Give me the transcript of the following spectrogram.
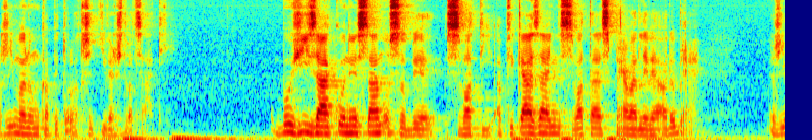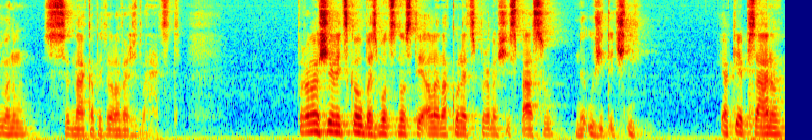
Římanům kapitola 3, verš 20. Boží zákon je sám o sobě svatý a přikázání svaté, spravedlivé a dobré. Římanům 7. kapitola, verš 12. Pro naši lidskou bezmocnost je ale nakonec pro naši spásu neužitečný. Jak je psáno,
